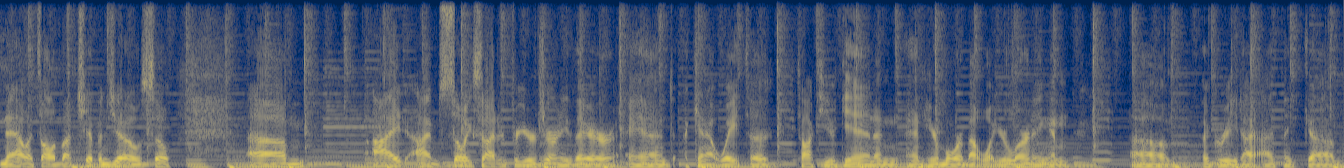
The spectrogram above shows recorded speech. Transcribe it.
now it's all about Chip and Jo. So. Um, I, I'm so excited for your journey there, and I cannot wait to talk to you again and, and hear more about what you're learning. And uh, agreed, I, I think um,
